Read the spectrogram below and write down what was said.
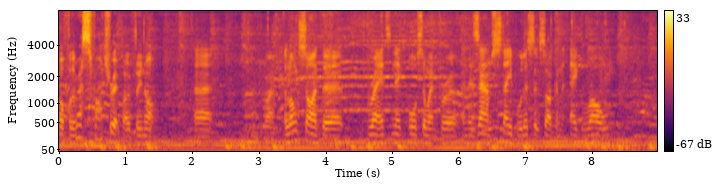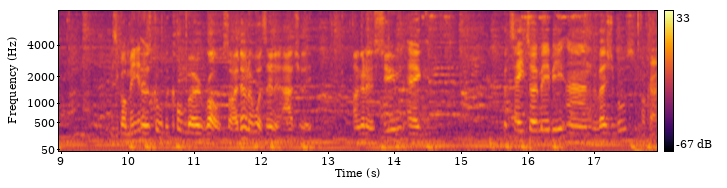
or for the rest of our trip. Hopefully not. Uh, Right. Alongside the bread, Nick also went for a, an Azam staple. This looks like an egg roll. Has it got meat in It it? was called the combo roll, so I don't know what's in it actually. I'm gonna assume egg, potato maybe, and vegetables. Okay.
